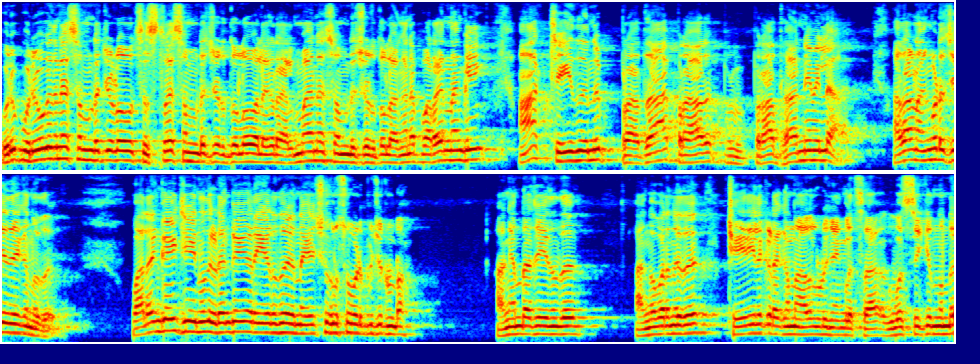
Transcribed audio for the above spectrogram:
ഒരു പുരോഹിതനെ സംബന്ധിച്ചിടത്തോളം സിസ്റ്ററെ സംബന്ധിച്ചിടത്തോളം അല്ലെങ്കിൽ അൽമാനെ സംബന്ധിച്ചിടത്തോളം അങ്ങനെ പറയുന്നെങ്കിൽ ആ ചെയ്തതിന് പ്രധാ പ്രാ- പ്രാധാന്യമില്ല. അതാണ് അങ്ങോട്ട് ചെയ്തേക്കുന്നത്. വലം കൈ ചെയ്യുന്നത് ഇടം കൈ അറിയരുത് എന്ന് യേശു ക്രിസ്തു പഠിപ്പിച്ചിട്ടുണ്ടോ? അങ്ങെന്താ ചെയ്യുന്നത്? അങ്ങ് പറഞ്ഞത് ചേരിയിൽ കിടക്കുന്ന ആളുകളോട് ഞങ്ങൾ ഉപസിക്കുന്നുണ്ട്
